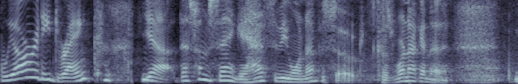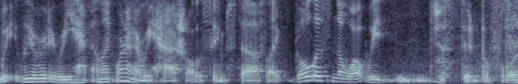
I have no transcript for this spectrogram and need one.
we already drank. Yeah, that's what I'm saying. It has to be one episode because we're not gonna. We, we already rehash. Like we're not gonna rehash all the same stuff. Like go listen to what we just did before.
